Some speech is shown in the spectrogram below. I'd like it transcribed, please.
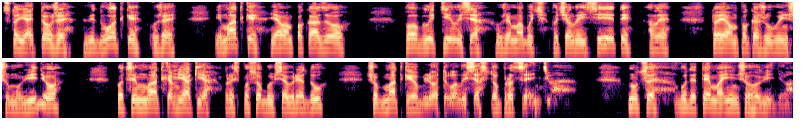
стоять, то вже відводки, вже і матки, я вам показував, пооблетілися, вже, мабуть, почали сіяти, але то я вам покажу в іншому відео по цим маткам, як я приспособився в ряду, щоб матки обльотувалися 100%. Ну, це буде тема іншого відео.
